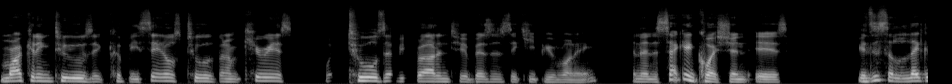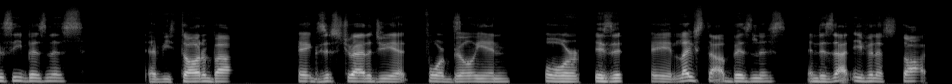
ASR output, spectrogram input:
marketing tools, it could be sales tools, but I'm curious what tools have you brought into your business to keep you running? And then the second question is Is this a legacy business? Have you thought about exit strategy at 4 billion? Or is it a lifestyle business? And is that even a thought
